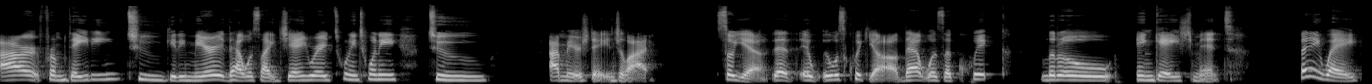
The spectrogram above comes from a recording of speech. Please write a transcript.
our from dating to getting married, that was like January 2020 to our marriage date in July. So yeah, that it, it was quick, y'all. That was a quick little engagement. But anyway,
